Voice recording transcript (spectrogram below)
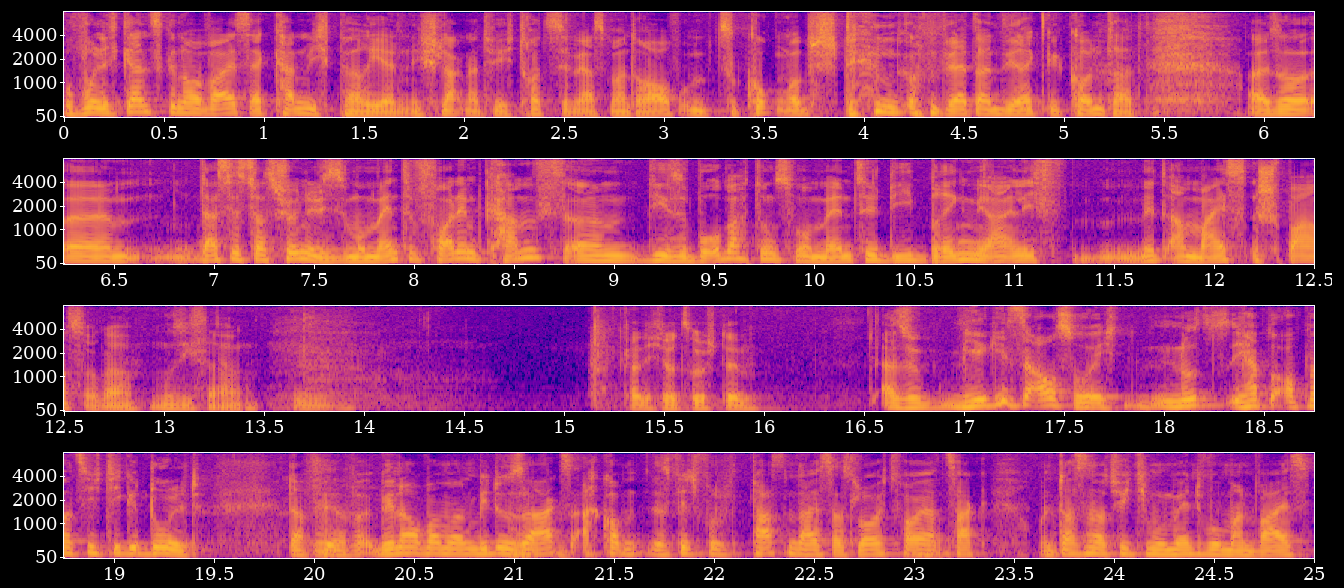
obwohl ich ganz genau weiß, er kann mich parieren. Ich schlage natürlich trotzdem erstmal drauf, um zu gucken, ob es stimmt und wer dann direkt gekontert. Also ähm, das ist das Schöne, diese Momente vor dem Kampf, ähm, diese Beobachtungsmomente, die bringen mir eigentlich mit am meisten Spaß sogar, muss ich sagen. Kann ich nur zustimmen. Also mir geht es auch so. Ich, nutz- ich habe oftmals nicht die Geduld dafür. Genau, weil man, wie du sagst, ach komm, das wird wohl passen, da ist das Leuchtfeuer, zack. Und das sind natürlich die Momente, wo man weiß,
